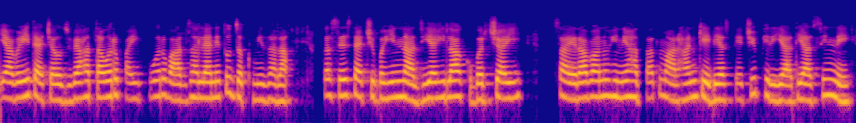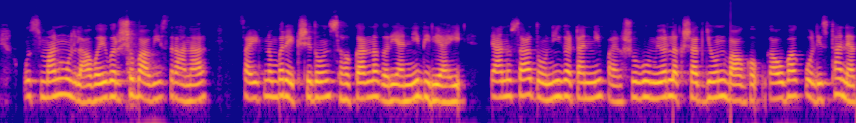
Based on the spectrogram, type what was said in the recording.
यावेळी त्याच्या उजव्या हातावर पाईपवर वार झाल्याने तो जखमी झाला. तसेच त्याची बहीण नाझिया हिला अकबरची आई सायरा बानू हिने हातात मारहाण केली असल्याची फिर्याद यासिनने उस्मान मुल्ला वय वर्ष बावीस राहणार साईट नंबर एकशे दोन सहकार नगर यांनी दिली आहे. त्यानुसार दोन्ही गटांनी पार्श्वभूमीवर लक्षात घेऊन बाव गावभाग पोलीस ठाण्यात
